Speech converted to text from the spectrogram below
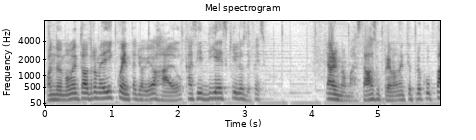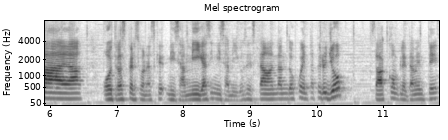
Cuando de un momento a otro me di cuenta, yo había bajado casi 10 kilos de peso. Claro, mi mamá estaba supremamente preocupada, otras personas que mis amigas y mis amigos estaban dando cuenta, pero yo estaba completamente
